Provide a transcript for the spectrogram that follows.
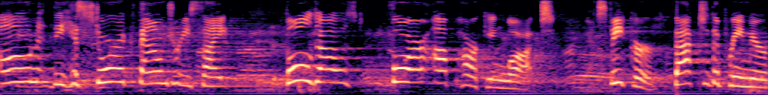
own the historic Foundry site bulldozed for a parking lot. Speaker, back to the Premier.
